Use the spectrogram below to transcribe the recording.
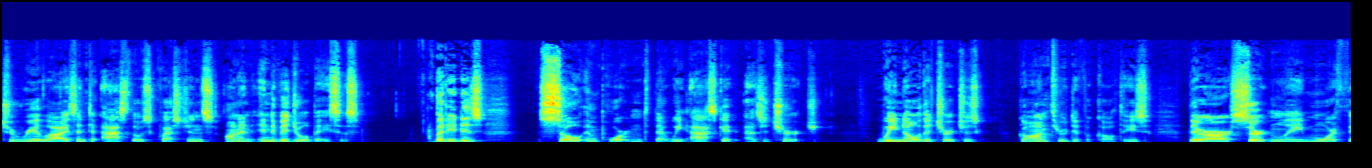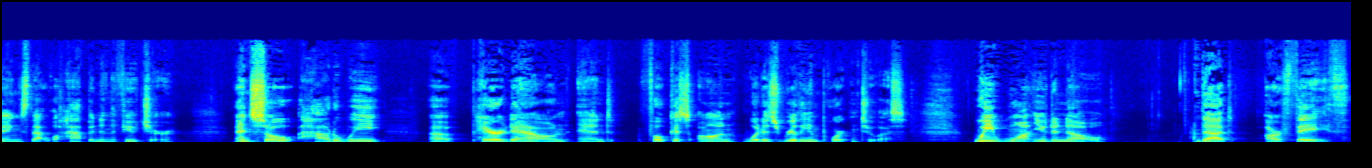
to realize and to ask those questions on an individual basis. But it is so important that we ask it as a church. We know the church has gone through difficulties. There are certainly more things that will happen in the future. And so, how do we uh, pare down and focus on what is really important to us? We want you to know that our faith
